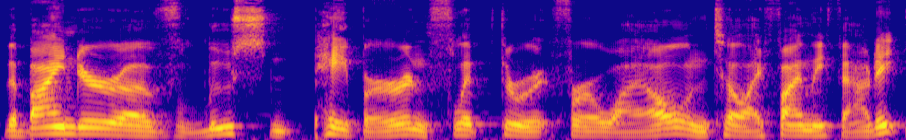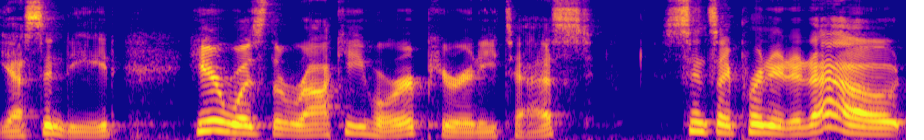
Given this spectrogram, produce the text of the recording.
the binder of loose paper and flipped through it for a while until I finally found it. Yes, indeed. Here was the Rocky Horror Purity Test. Since I printed it out,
